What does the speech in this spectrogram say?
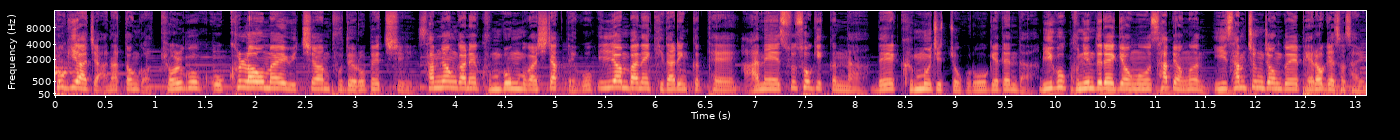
표기하지 않았던 것. 결국 오클라호마에 위치한 부대로 배치. 3년간의 군복무가 시작되고 1년 반의 기다림 끝에 아내의 수속이 끝나 내 근무지 쪽으로 오게 된다. 미국 군인들의 경우 사병은 이 3층 정도의 배럭에서 살고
